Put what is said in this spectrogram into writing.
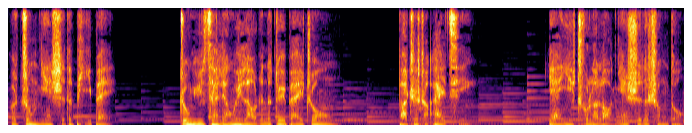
和中年时的疲惫，终于在两位老人的对白中，把这场爱情演绎出了老年时的生动。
